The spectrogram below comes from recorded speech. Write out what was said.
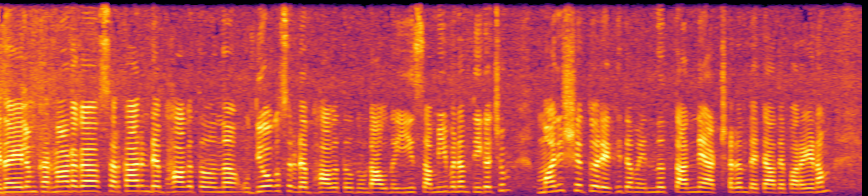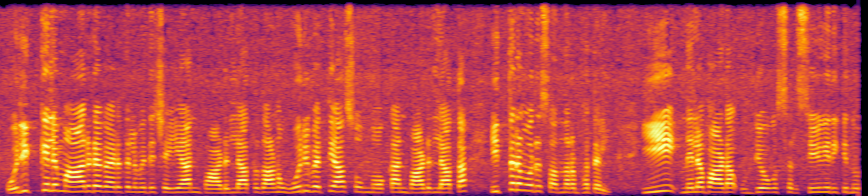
ഏതായാലും കർണാടക സർക്കാരിന്റെ ഭാഗത്തു നിന്ന് ഉദ്യോഗസ്ഥരുടെ ഭാഗത്തു നിന്നുണ്ടാവുന്ന ഈ സമീപനം തികച്ചും മനുഷ്യത്വരഹിതം എന്ന് തന്നെ അക്ഷരം തെറ്റാതെ പറയണം. ഒരിക്കലും ആരുടെ കാര്യത്തിലും ഇത് ചെയ്യാൻ പാടില്ലാത്തതാണ്. ഒരു വ്യത്യാസവും നോക്കാൻ പാടില്ലാത്ത ഇത്തരമൊരു സന്ദർഭത്തിൽ ഈ നിലപാട് ഉദ്യോഗസ്ഥർ സ്വീകരിക്കുന്നു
